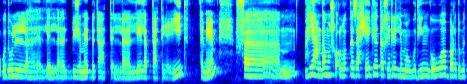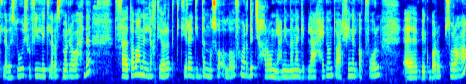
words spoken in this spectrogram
ودول آه، للبيجامات بتاعت الليلة بتاعت العيد. تمام؟ فهي عندها ما شاء الله كذا حاجة ده غير اللي موجودين جوه برضو ما اتلبسوش وفي اللي اتلبس مرة واحدة. فطبعا الاختيارات كتيرة جدا ما شاء الله فما رضيتش حرام يعني إن أنا أجيب لها حاجة وأنتوا عارفين الأطفال آه، بيكبروا بسرعة.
